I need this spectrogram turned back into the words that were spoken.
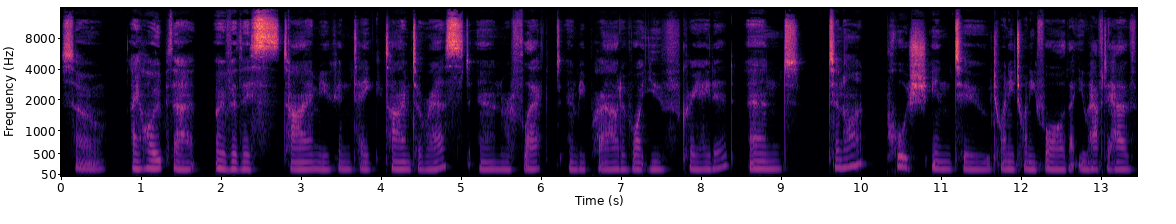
So I hope that over this time you can take time to rest and reflect and be proud of what you've created and to not push into 2024 that you have to have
